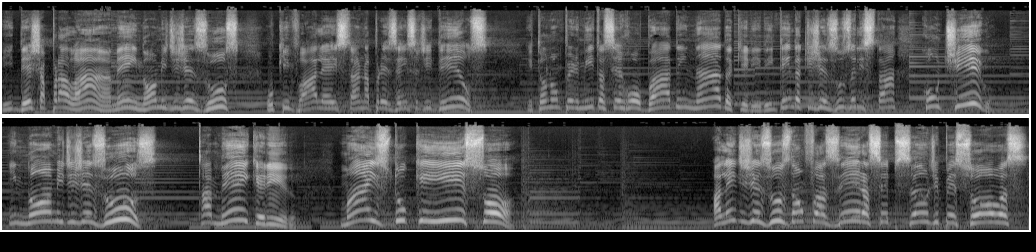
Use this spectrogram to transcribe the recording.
e deixa para lá, amém? Em nome de Jesus. O que vale é estar na presença de Deus. Então não permita ser roubado em nada, querido. Entenda que Jesus ele está contigo. Em nome de Jesus. Amém, querido. Mais do que isso, além de Jesus não fazer acepção de pessoas,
